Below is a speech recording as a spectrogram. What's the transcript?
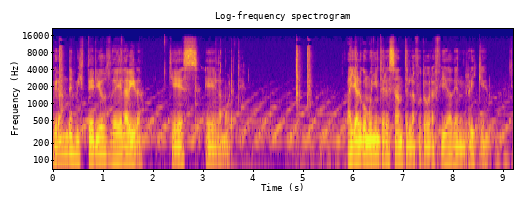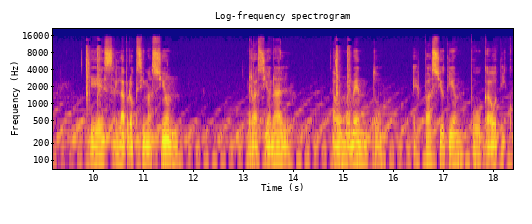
grandes misterios de la vida, que es eh, la muerte. Hay algo muy interesante en la fotografía de Enrique, que es la aproximación racional a un momento, espacio-tiempo caótico.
